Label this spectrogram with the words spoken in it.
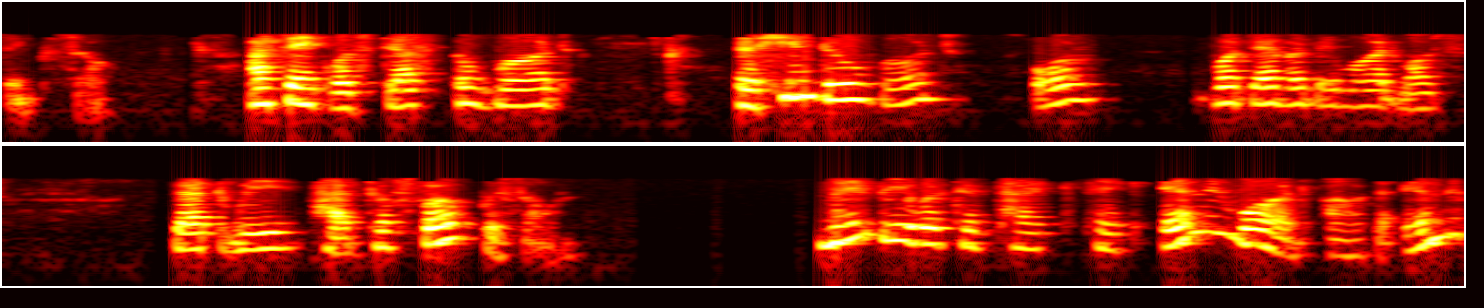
think so. I think was just a word, a Hindu word, or whatever the word was, that we had to focus on. Maybe we could take, take any word out, any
